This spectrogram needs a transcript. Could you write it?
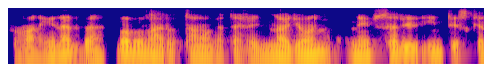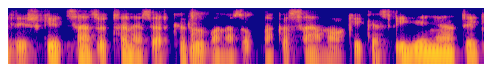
van életbe. Babaváró támogatás egy nagyon népszerű intézkedés, 250 ezer körül van azoknak a száma, akik ezt igényelték,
